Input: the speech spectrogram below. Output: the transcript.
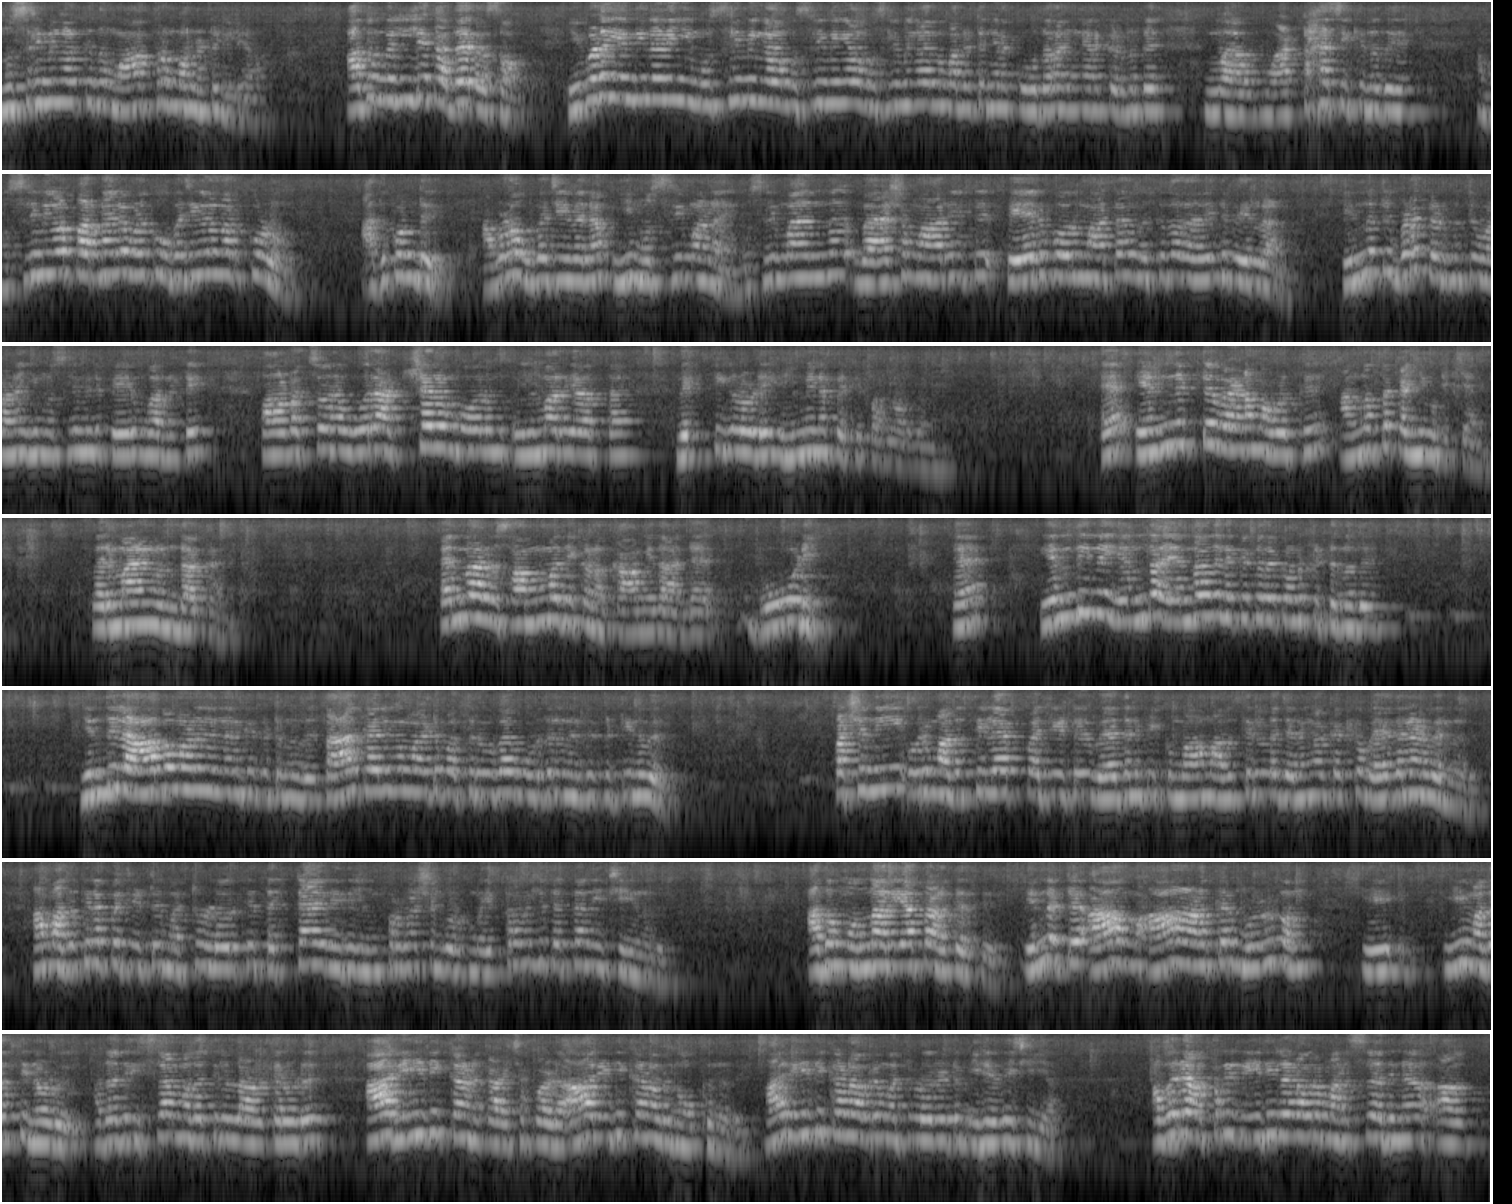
മുസ്ലിമുകൾക്ക് ഇത് മാത്രം പറഞ്ഞിട്ടില്ല. അതും വലിയ കഥ രസം ഇവിടെ എന്തിനാണ് ഈ മുസ്ലിമിങ്ങൾ മുസ്ലിമിങ്ങൾ മുസ്ലിമിങ്ങൾ എന്ന് പറഞ്ഞിട്ട് ഇങ്ങനെ കൂതറ ഇങ്ങനെ കിടന്നത് അട്ടഹസിക്കുന്നത് മുസ്ലിമികൾ പറഞ്ഞാലേ അവൾക്ക് ഉപജീവനം നടക്കുള്ളൂ. അതുകൊണ്ട് അവളെ ഉപജീവനം ഈ മുസ്ലിമാണ്. മുസ്ലിമാന്ന് വേഷം മാറിയിട്ട് പേര് പോലും മാറ്റാൻ നിൽക്കുന്നത് അതിന്റെ പേരിലാണ്. എന്നിട്ട് ഇവിടെ കിടന്നിട്ട് വേണം ഈ മുസ്ലിമിന്റെ പേരും പറഞ്ഞിട്ട് പടച്ചോനെ ഒരക്ഷരം പോലും ഇൽമറിയാത്ത വ്യക്തികളോട് ഇൽമിനെ പറ്റി പറഞ്ഞു കൊടുക്കുന്നത് എന്നിട്ട് വേണം അവൾക്ക് അന്നത്തെ കഞ്ഞി കുടിക്കാൻ വരുമാനങ്ങൾ ഉണ്ടാക്കാൻ. എന്നാൽ സമ്മതിക്കണം കാമിതാന്റെ ബോഡി ഏ? എന്തിന് എന്താ എന്താ നിനക്ക് ഇതൊക്കെ കൊണ്ട് കിട്ടുന്നത്? എന്ത് ലാഭമാണ് നിനക്ക് കിട്ടുന്നത്? താൽക്കാലികമായിട്ട് പത്ത് രൂപ കൂടുതൽ നിനക്ക് കിട്ടിയെന്ന് വരും. പക്ഷെ നീ ഒരു മതത്തിലെ പറ്റിയിട്ട് വേദനിപ്പിക്കുമ്പോൾ ആ മതത്തിലുള്ള ജനങ്ങൾക്കൊക്കെ വേദനയാണ് വരുന്നത്. ആ മതത്തിനെ പറ്റിയിട്ട് മറ്റുള്ളവർക്ക് തെറ്റായ രീതിയിൽ ഇൻഫർമേഷൻ കൊടുക്കുമ്പോൾ എത്ര വലിയ തെറ്റാണ് നീ ചെയ്യുന്നത്? അതും ഒന്നറിയാത്ത ആൾക്കാർക്ക്. എന്നിട്ട് ആ ആ ആൾക്കാർ മുഴുവൻ ഈ ഈ മതത്തിനോട് അതായത് ഇസ്ലാം മതത്തിലുള്ള ആൾക്കാരോട് ആ രീതിക്കാണ് കാഴ്ചപ്പാട് ആ രീതിക്കാണ് അവർ നോക്കുന്നത്. ആ രീതിക്കാണ് അവർ മറ്റുള്ളവരോട് ബിഹേവ് ചെയ്യുക അവർ അത്ര രീതിയിലാണ് അവർ മനസ്സിൽ അതിനെ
